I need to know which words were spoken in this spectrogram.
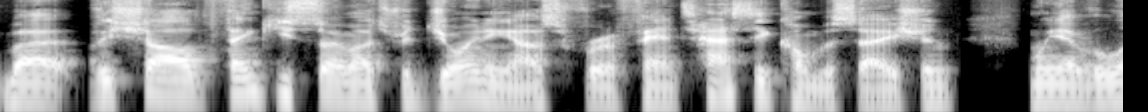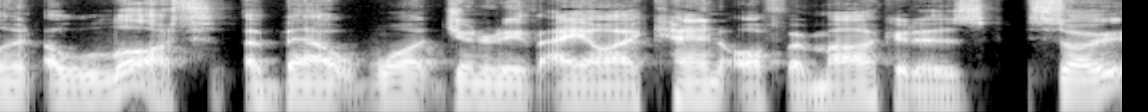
But Vishal, thank you so much for joining us for a fantastic conversation. We have learned a lot about what generative AI can offer marketers. So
